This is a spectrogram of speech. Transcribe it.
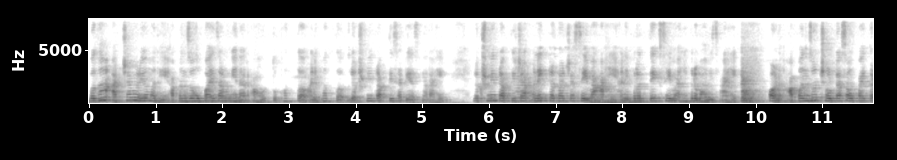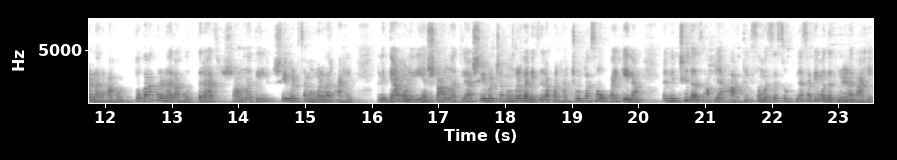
बघा आजच्या व्हिडिओमध्ये आपण जो उपाय जाणून घेणार आहोत तो फक्त आणि फक्त लक्ष्मी प्राप्तीसाठी असणार आहे. लक्ष्मी प्राप्तीच्या अनेक प्रकारच्या सेवा आहे आणि प्रत्येक सेवा ही प्रभावीच आहे. पण आपण जो छोटासा उपाय करणार आहोत तो का करणार आहोत? तर आज श्रावणातील शेवटचा मंगळवार आहे आणि त्यामुळे या श्रावणातल्या शेवटच्या मंगळवारी जर आपण हा छोटासा उपाय केला तर निश्चितच आपल्या आर्थिक समस्या सुटण्यासाठी मदत मिळणार आहे.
